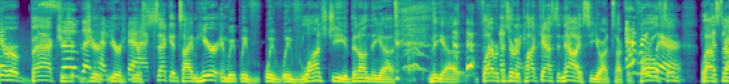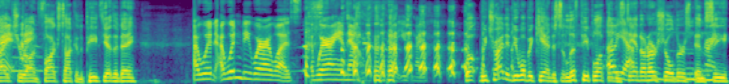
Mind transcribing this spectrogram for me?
You're back. So your, glad to your, have you your, your second time here, and we, we've we've we've launched you. You've been on the uh, the uh, Flyover Conservative Podcast, and now I see you on Tucker Everywhere. Carlson. Last That's night right. you were I- on Fox talking to Pete the other day. I wouldn't I wouldn't be where I was, where I am now without you guys. Well, we try to do what we can just to lift people up. Oh, can yeah. stand on our shoulders and see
